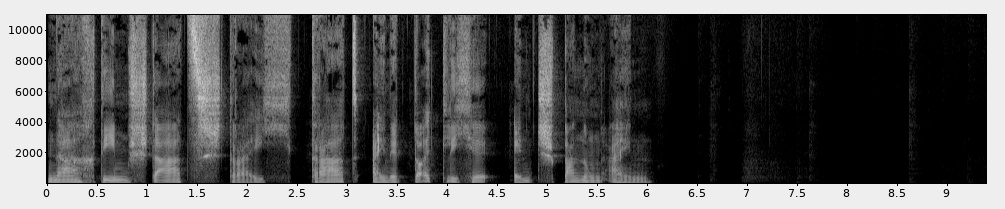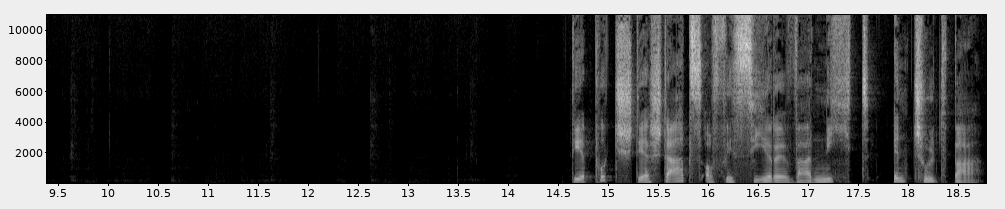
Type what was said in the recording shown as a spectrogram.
Nach dem Staatsstreich trat eine deutliche Entspannung ein. Der Putsch der Stabsoffiziere war nicht entschuldbar.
